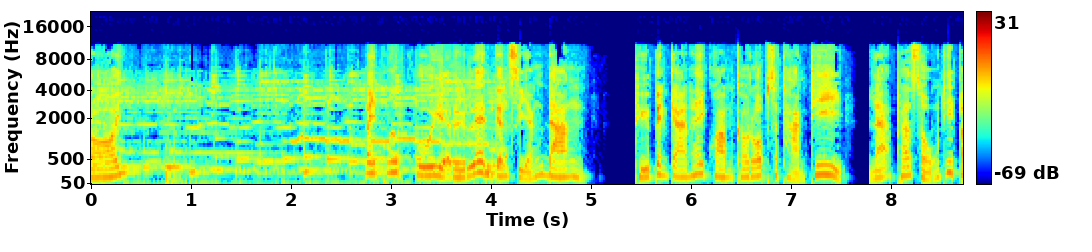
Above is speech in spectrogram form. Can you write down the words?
ร้อย ไม่พูดคุยหรือเล่นกันเสียงดัง ถือเป็นการให้ความเคารพสถานที่และพระสงฆ์ที่ป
